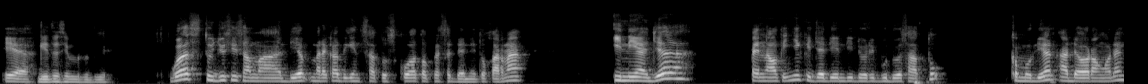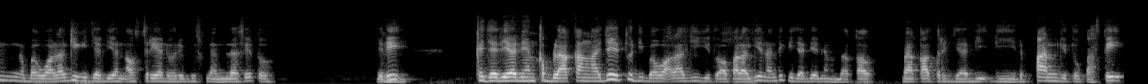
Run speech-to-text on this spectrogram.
Iya. Yeah. Gitu sih menurut gue. Gue setuju sih sama dia mereka bikin satu quo atau presiden itu karena ini aja penaltinya kejadian di 2021 kemudian ada orang-orang yang ngebawa lagi kejadian Austria 2019 itu jadi hmm. Kejadian yang ke belakang aja itu dibawa lagi gitu. Apalagi nanti kejadian yang bakal bakal terjadi di depan gitu. Pasti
